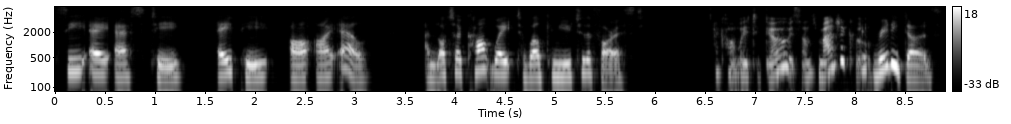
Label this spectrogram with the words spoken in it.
C A S T A P R I L. And Lotta can't wait to welcome you to the forest. I can't wait to go. It sounds magical. It really does.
